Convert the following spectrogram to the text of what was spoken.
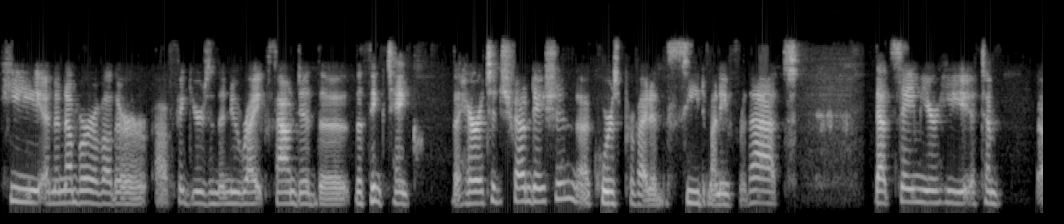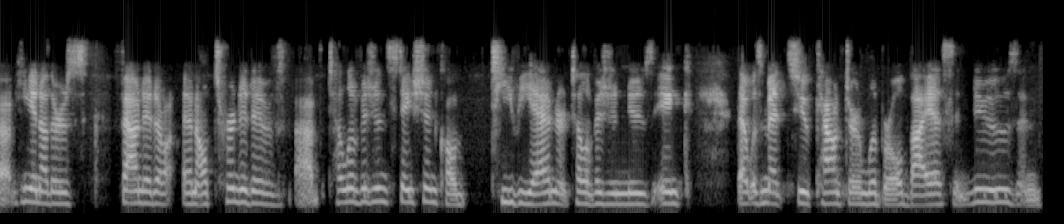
he and a number of other uh, figures in the New Right founded the, the think tank, the Heritage Foundation. Uh, Coors provided the seed money for that. That same year, he attempt, uh, he and others founded a, an alternative uh, television station called TVN or Television News Inc. that was meant to counter liberal bias in news and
